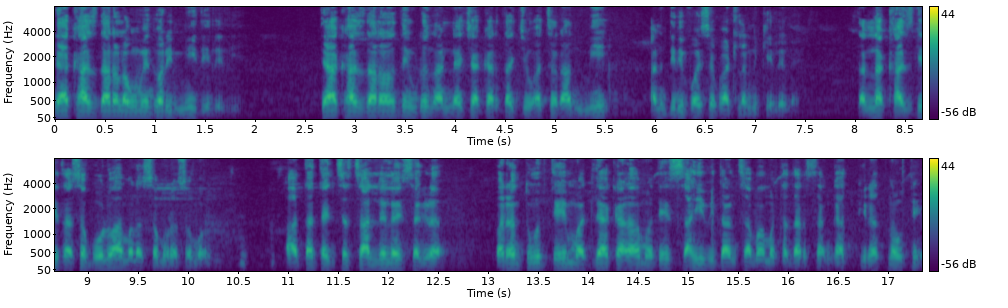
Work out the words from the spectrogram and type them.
त्या खासदाराला उमेदवारी मी दिलेली त्या खासदाराला निवडून आणण्याच्या करता जीवाचं रान मी आणि दिलीप वळसे पाटलांनी केलेलं आहे. त्यांना खाजगीत असं बोलवा आम्हाला समोरासमोर. आता त्यांचं चाललेलं आहे सगळं. परंतु ते मधल्या काळामध्ये साही विधानसभा मतदारसंघात फिरत नव्हते.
